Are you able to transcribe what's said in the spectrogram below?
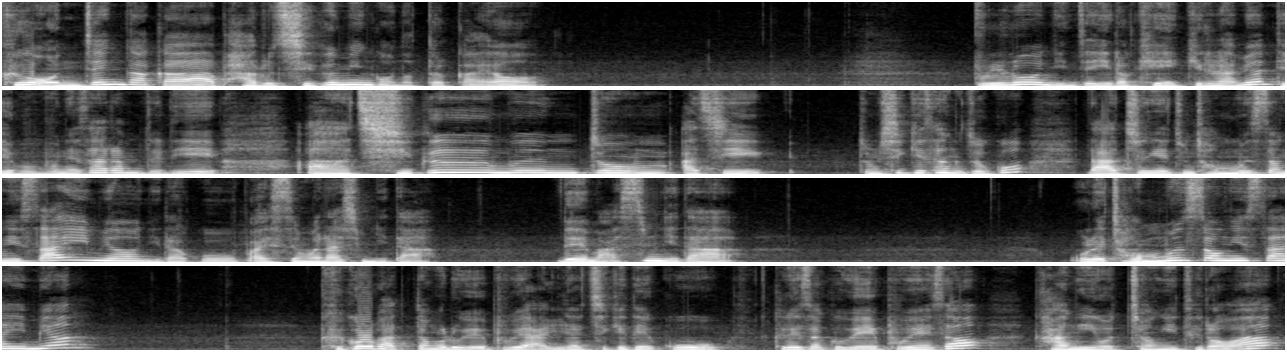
그 언젠가가 바로 지금인 건 어떨까요? 물론 이제 이렇게 얘기를 하면 대부분의 사람들이 아, 지금은 좀 아직 좀 시기상조고 나중에 좀 전문성이 쌓이면이라고 말씀을 하십니다. 네, 맞습니다. 원래 전문성이 쌓이면 그걸 바탕으로 외부에 알려지게 되고 그래서 그 외부에서 강의 요청이 들어와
